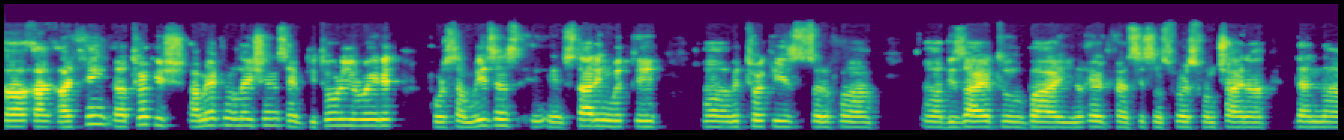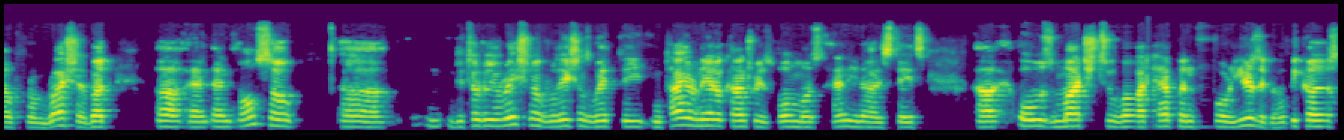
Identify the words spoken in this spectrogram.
uh, I, I, think uh, Turkish-American relations have deteriorated for some reasons, in, in starting with the with Turkey's sort of uh, uh, desire to buy, you know, air defense systems first from China, then from Russia, but and, and also uh deterioration of relations with the entire NATO countries almost and the United States uh, owes much to what happened four years ago because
